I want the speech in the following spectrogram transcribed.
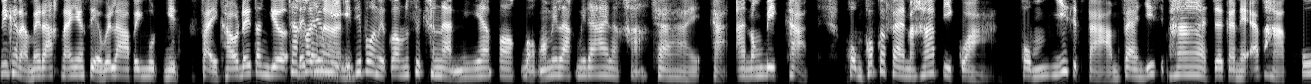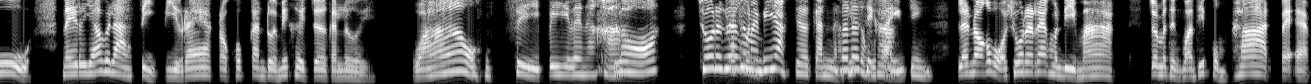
นี่ขนาดไม่รักนะ ยังเสียเวลาไปหงุดหงิดใส่เขาได้ตั้งเยอะถ้าได้เขาตั้งยังนามีนอิทธิพลในความรู้สึกขนาดนี้อะปอกบอกว่าไม่รักไม่ได้ละค่ะ ใช่ค่ะอะน้องบิ๊กค่ะ ผมคบกับแฟนมาห้าปีกว่า ผมยี่สิบสามแฟนยี่สิบห้าเจอกันในแอปหาคู่ ในระยะเวลาสี่ปีแรกเราคบกันโดยไม่เคยเจอกันเลย ว้าวสี่ปีเลยนะคะหรอช่วงแรแล้วกๆทำไมนไม่อยากเจอกันน่ะนั่นพี่น่ะสสิงสัยคะจริง แล้วน้องก็บอกว่าช่วงแรกๆมันดีมาก จนมาถึงวันที่ผมพลาดไปแอบ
